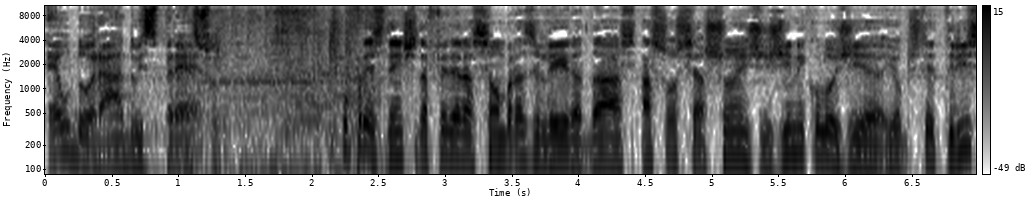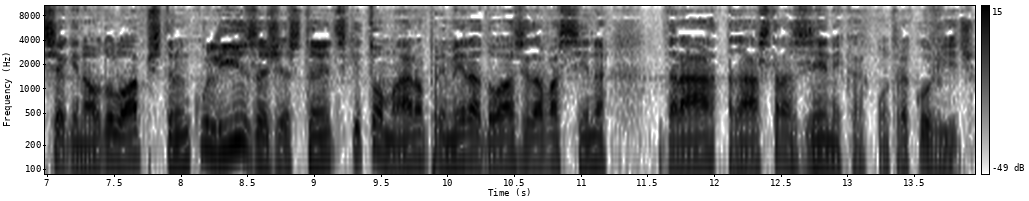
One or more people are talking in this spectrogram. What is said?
Eldorado Expresso. O presidente da Federação Brasileira das Associações de Ginecologia e Obstetrícia, Aguinaldo Lopes, tranquiliza gestantes que tomaram a primeira dose da vacina da, AstraZeneca contra a Covid.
